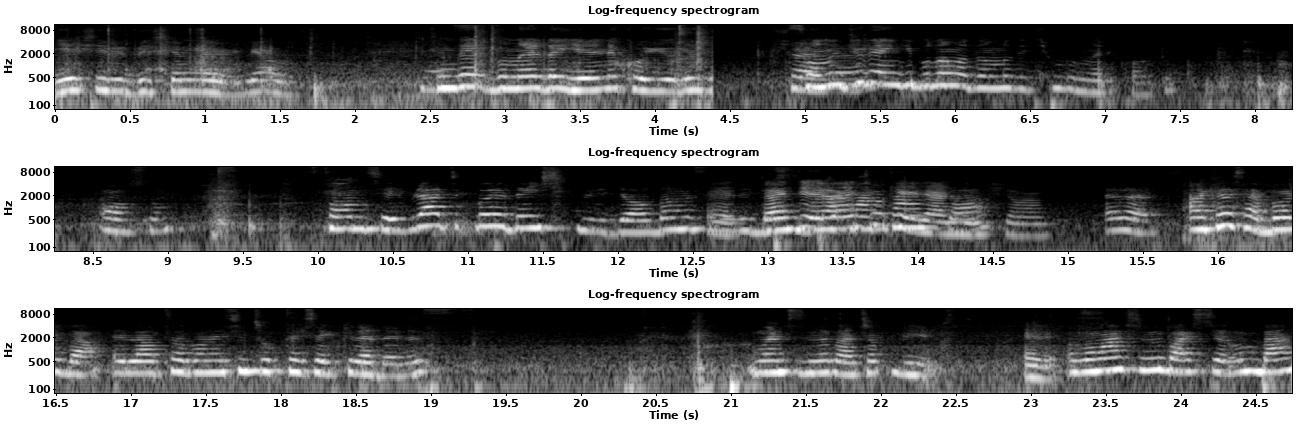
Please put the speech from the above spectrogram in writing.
1. Yeşili dışında biliyor musun? Şimdi bunları da yerine koyuyoruz. Şöyle. Sonuncu rengi bulamadığımız için bunları koyduk. Olsun. Son şey birazcık böyle değişik bir video oldu ama size Evet, bence ben çok eğlendim şu an. Evet. Arkadaşlar bu arada 56 abone için çok teşekkür ederiz. Umarım sizinle daha çok büyürüz. Evet, O zaman şimdi başlayalım. Ben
